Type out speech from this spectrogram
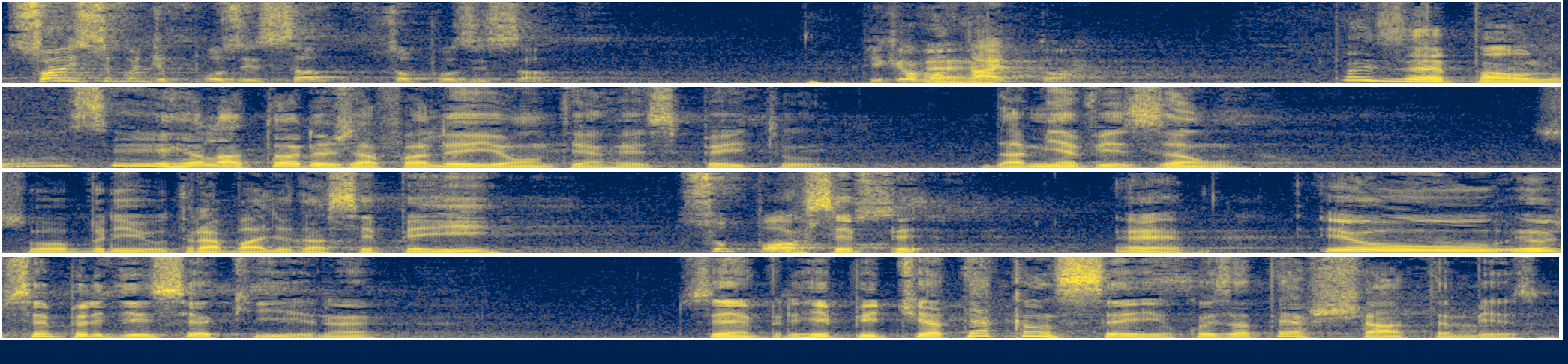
só em cima de posição, suposição. Fique à vontade, Tom. Pois é, Paulo, esse relatório eu já falei ontem a respeito da minha visão sobre o trabalho da CPI. A Supostos. CP... É, eu, eu sempre disse aqui, né? Sempre, repeti, até cansei, coisa até chata mesmo.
